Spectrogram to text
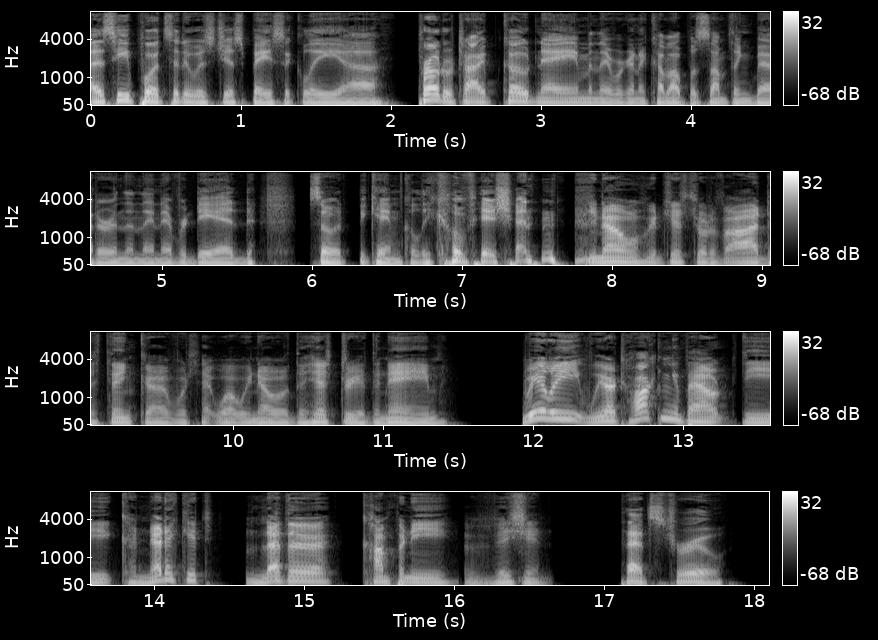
As he puts it, it was just basically a prototype code name and they were going to come up with something better and then they never did. So it became ColecoVision. You know, it's just sort of odd to think of what, we know of the history of the name. Really, we are talking about the Connecticut Leather Company Vision. That's true.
